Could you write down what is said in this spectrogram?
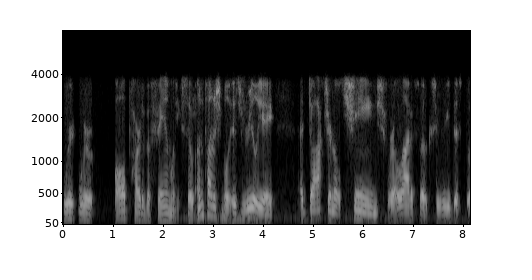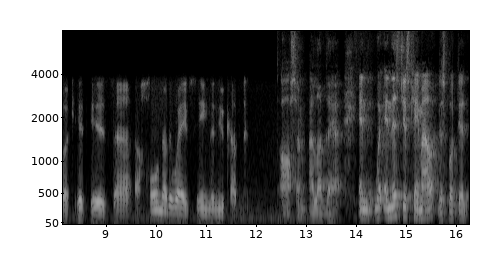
we're we're all part of a family. So unpunishable is really a a doctrinal change for a lot of folks who read this book. It is uh, a whole nother way of seeing the new covenant. Awesome, I love that. And and this just came out. This book did.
